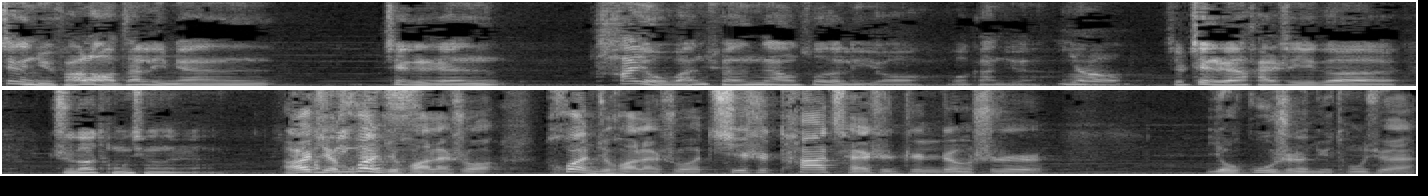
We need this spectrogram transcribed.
这个女法老在里面，这个人她有完全那样做的理由，我感觉有。就这个人还是一个值得同情的人，而且换句话来说，换句话来说，其实她才是真正是有故事的女同学。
